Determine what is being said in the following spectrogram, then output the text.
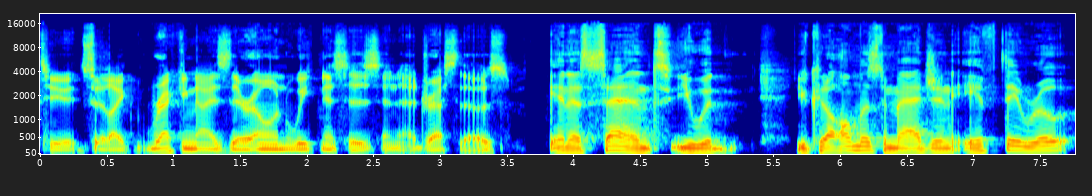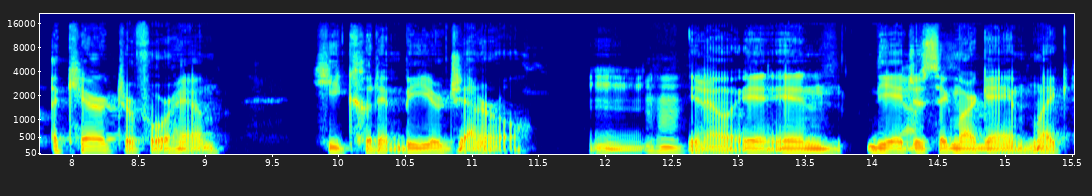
To to like recognize their own weaknesses and address those. In a sense, you would you could almost imagine if they wrote a character for him he couldn't be your general. Mm. Mm-hmm. You know, in, in the Age Yeah. of Sigmar game, like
